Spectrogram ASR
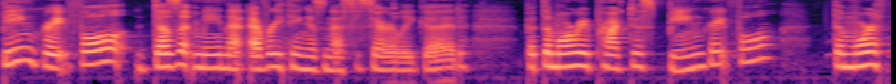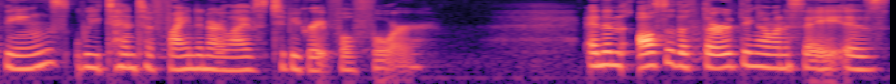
Being grateful doesn't mean that everything is necessarily good, but the more we practice being grateful, the more things we tend to find in our lives to be grateful for. And then also, the third thing I want to say is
